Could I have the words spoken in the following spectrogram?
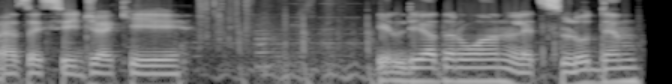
As I see Jackie kill the other one, let's loot them.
